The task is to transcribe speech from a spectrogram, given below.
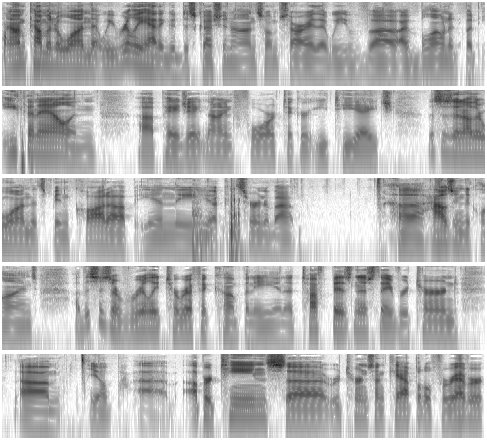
I'm coming to one that we really had a good discussion on, so I'm sorry that we've uh, I've blown it. But Ethan Allen uh, page 894, ticker ETH. This is another one that's been caught up in the uh, concern about uh, housing declines. Uh, this is a really terrific company in a tough business. They've returned. Um, you know, uh, upper teens uh, returns on capital forever.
